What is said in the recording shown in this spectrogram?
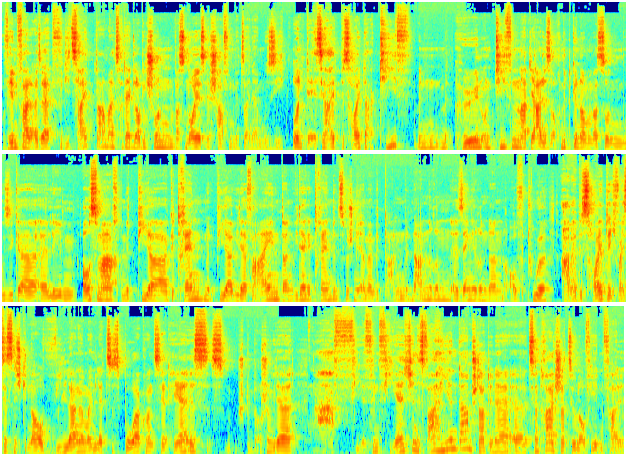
Auf jeden Fall, also er hat für die Zeit damals hat er, glaube ich, schon was Neues erschaffen mit seiner Musik. Und er ist ja halt bis heute aktiv in, mit Höhen und Tiefen, hat ja alles auch mitgenommen, was so ein Musikerleben ausmacht. Mit Pia getrennt, mit Pia wieder vereint, dann wieder getrennt, inzwischen ja immer mit, an, mit einer anderen äh, Sängerin dann auf Tour. Aber bis heute, ich weiß jetzt nicht genau, wie lange mein letztes Boa-Konzert her ist, ist bestimmt auch schon wieder ah, vier, fünf Jährchen. Es war hier in Darmstadt, in der äh, Zentralstation auf jeden Fall.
